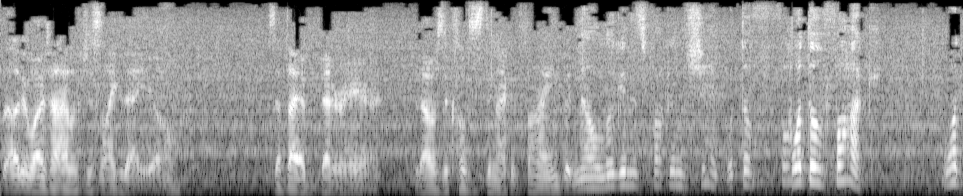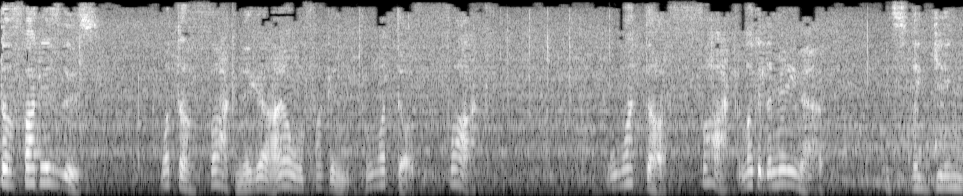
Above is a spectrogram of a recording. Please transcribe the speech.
But otherwise, I look just like that, yo. Except I have better hair. But that was the closest thing I could find. But no, look at this fucking shit. What the fuck? What the fuck? What the fuck is this? What the fuck, nigga? I don't fucking. What the fuck? What the fuck? Look at the minimap. It's like getting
